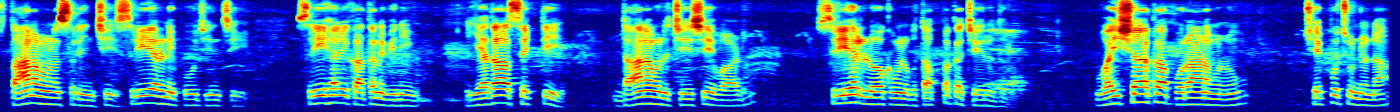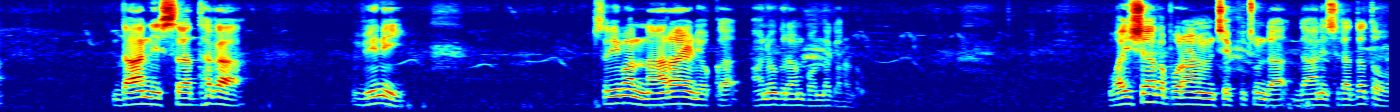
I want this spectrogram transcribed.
స్థానమనుసరించి శ్రీహరిని పూజించి శ్రీహరి కథను విని యథాశక్తి దానములు చేసేవాడు శ్రీహరి లోకములకు తప్పక చేరుదురు. వైశాఖ పురాణమును చెప్పుచుండున దాన్ని శ్రద్ధగా విని శ్రీమన్నారాయణ యొక్క అనుగ్రహం పొందగలడు. వైశాఖ పురాణం చెప్పుచుండ దాని శ్రద్ధతో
